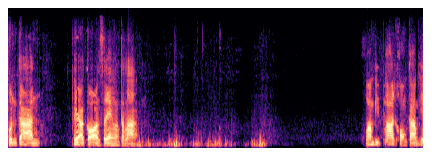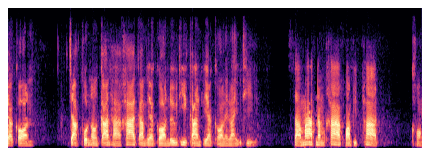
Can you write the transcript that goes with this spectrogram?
ผลการพยากรณ์แสดงตาราง ความผิดพลาดของการพยากรณ์ จากผลของการหาค่าการพยากรณ์ด้วยวิธีการพยากรณ์หลาย ๆ วิธี สามารถนำค่าความผิดพลาดของ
